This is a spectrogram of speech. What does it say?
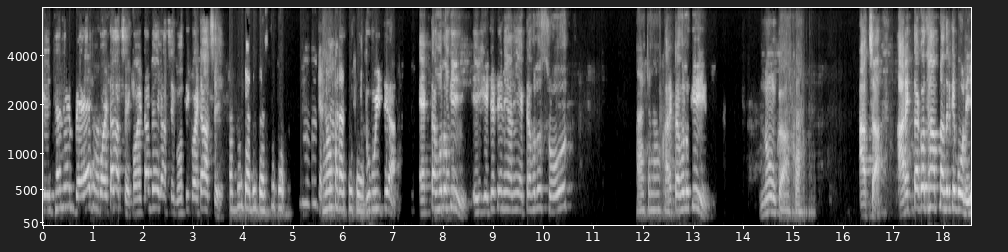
এইখানে ব্যাগ কয়টা আছে? কয়টা ব্যাগ আছে? গতি কয়টা আছে? দুইটা দুইটা দুইটা। একটা হলো কি? এই এটা টেনে আনি একটা হলো স্রোত আরেকটা হলো কি? নৌকা। নৌকা। আচ্ছা আরেকটা কথা আপনাদেরকে বলি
